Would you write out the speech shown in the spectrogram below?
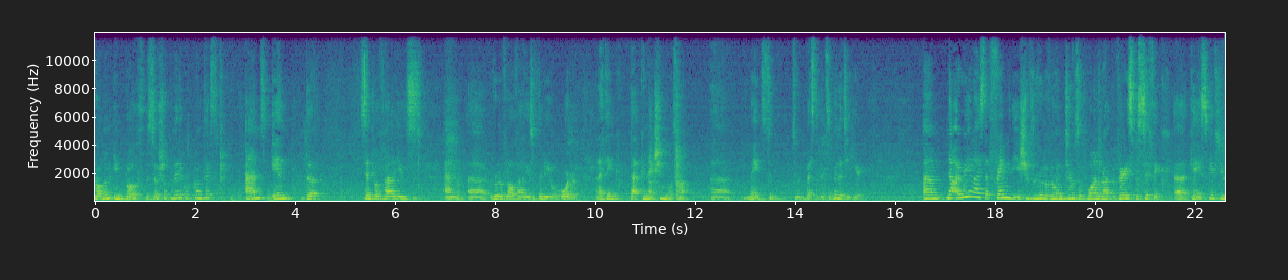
problem in both the social political context and in the central values and uh, rule of law values of the legal order. And I think that connection was not uh, made to, to the best of its ability here. Um, now, I realize that framing the issue of the rule of law in terms of one very specific uh, case gives you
